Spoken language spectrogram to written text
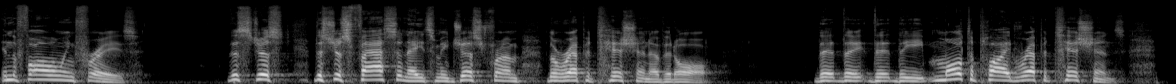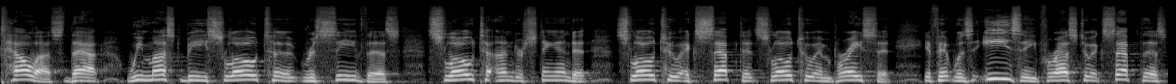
in the following phrase. This just, this just fascinates me just from the repetition of it all. The, the, the, the multiplied repetitions tell us that we must be slow to receive this, slow to understand it, slow to accept it, slow to embrace it. If it was easy for us to accept this,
